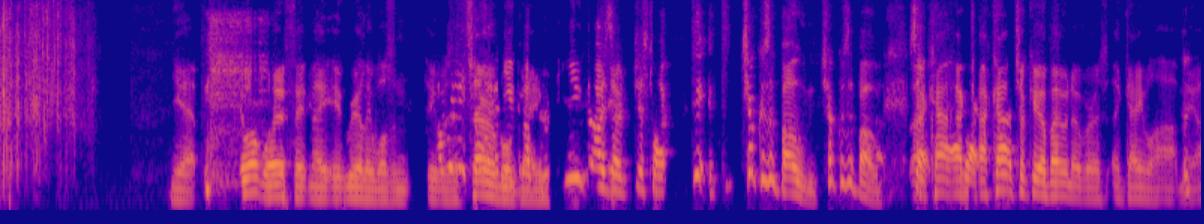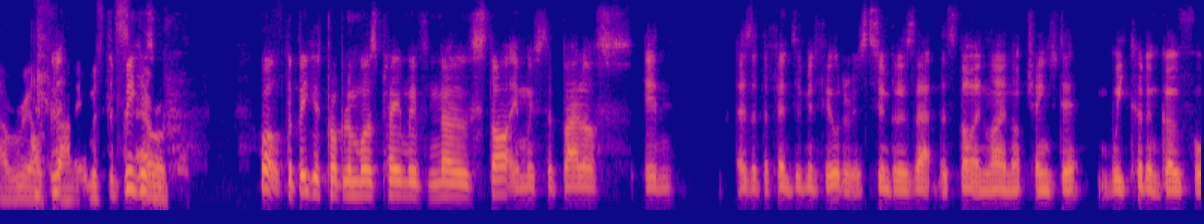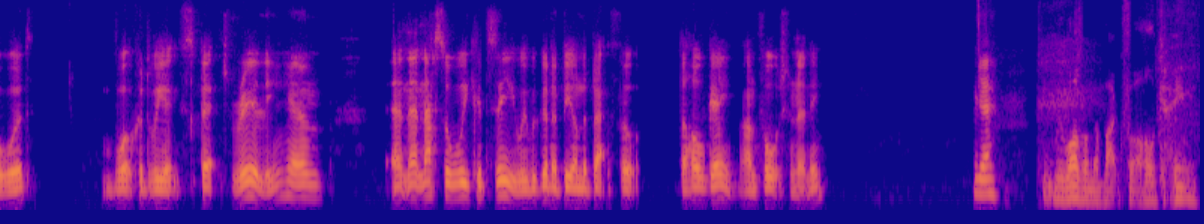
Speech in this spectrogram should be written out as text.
Yeah, it wasn't worth it, mate. It really wasn't. It I was really a terrible and you guys- game. You guys are just like "D- d- chuck us a bone, chuck us a bone. So I can't, I, I can't chuck you a bone over a, a game like that, mate. I really can't. It was The biggest, well, the biggest problem was playing with no starting with Ceballos in as a defensive midfielder. As simple as that. The starting lineup changed it. We couldn't go forward. What could we expect, really? Um, and, and that's all we could see. We were going to be on the back foot the whole game, unfortunately. yeah, We was on the back foot all game.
